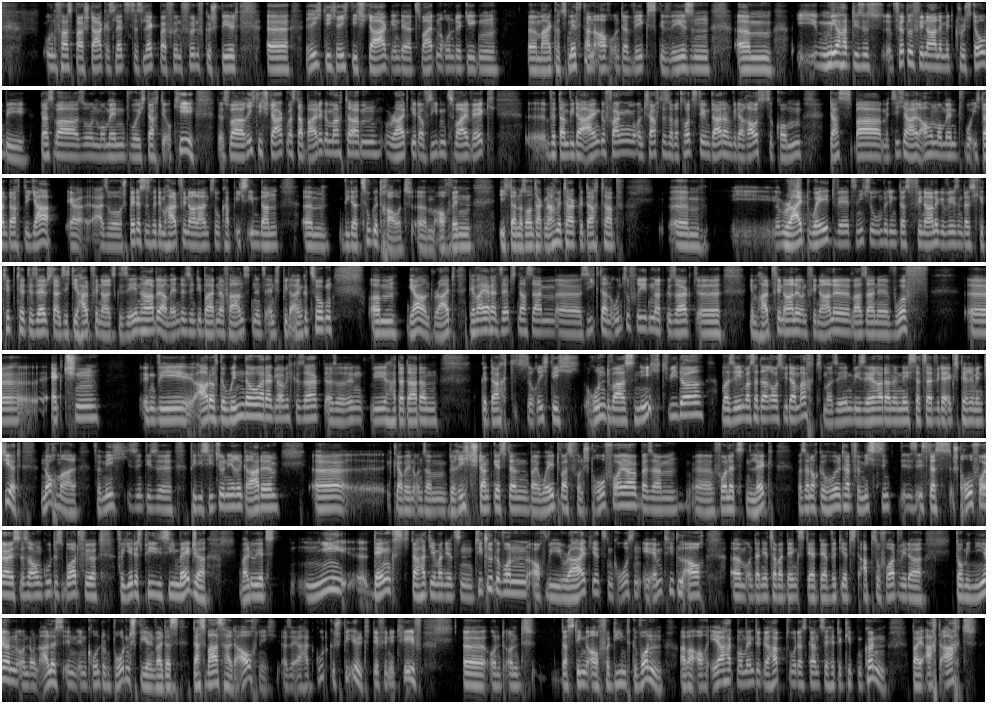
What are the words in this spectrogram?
Unfassbar starkes letztes Leg bei 5-5 gespielt. Äh, richtig, richtig stark in der zweiten Runde gegen äh, Michael Smith dann auch unterwegs gewesen. Ähm, mir hat dieses Viertelfinale mit Chris Doby, das war so ein Moment, wo ich dachte, okay, das war richtig stark, was da beide gemacht haben. Wright geht auf 7-2 weg äh, wird dann wieder eingefangen und schafft es aber trotzdem, da dann wieder rauszukommen. Das war mit Sicherheit auch ein Moment, wo ich dann dachte, ja, er, also spätestens mit dem Halbfinalanzug habe ich es ihm dann ähm, wieder zugetraut. Ähm, auch wenn ich dann am Sonntagnachmittag gedacht habe, ähm, Right Weight wäre jetzt nicht so unbedingt das Finale gewesen, das ich getippt hätte, selbst als ich die Halbfinals gesehen habe. Am Ende sind die beiden erfahrensten ins Endspiel eingezogen. Ähm, ja, und Wright, der war ja dann selbst nach seinem äh, Sieg dann unzufrieden, hat gesagt, äh, im Halbfinale und Finale war seine Wurf- äh, Action irgendwie out of the window, hat er, glaube ich, gesagt. Also irgendwie hat er da dann gedacht, so richtig rund war es nicht wieder. Mal sehen, was er daraus wieder macht. Mal sehen, wie sehr dann in nächster Zeit wieder experimentiert. Nochmal, für mich sind diese PDC-Turniere gerade, äh, ich glaube, in unserem Bericht stand gestern bei Wade was von Strohfeuer bei seinem äh, vorletzten Leg was er noch geholt hat. Für mich sind, ist das Strohfeuer, ist das auch ein gutes Wort für, für jedes PDC Major, weil du jetzt nie äh, denkst, da hat jemand jetzt einen Titel gewonnen, auch wie Wright jetzt, einen großen EM-Titel auch, ähm, und dann jetzt aber denkst, der, der wird jetzt ab sofort wieder dominieren und, und alles in, in Grund und Boden spielen, weil das, das war es halt auch nicht. Also er hat gut gespielt, definitiv. Äh, und, und das Ding auch verdient gewonnen. Aber auch er hat Momente gehabt, wo das Ganze hätte kippen können. Bei 8-8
